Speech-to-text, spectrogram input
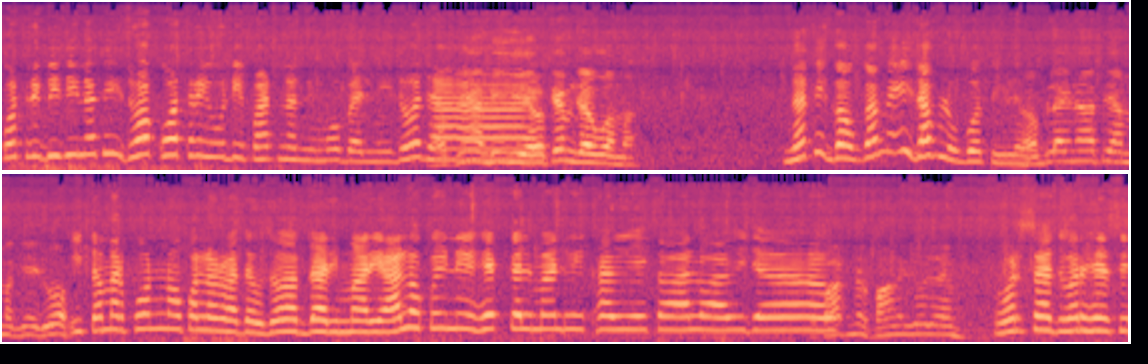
કોથરી બીજી નથી? જો કોથરી ઉડી પાર્ટનરની મોબાઈલની જો જા. બીજી? હવે કેમ જવું આમાં? નથી ગૌ ગમે ઈ ડબલું ગોતી લે. રબલાઈ નથી આમાં કે જો. ઈ તમાર ફોન નો પલળવા દઉં જવાબદારી મારી. હાલો કોઈને હેકલ માંડવી ખાવી હોય તો હાલો આવી જાવ પાર્ટનર પાણી જોજે એમ. વરસાદ વરહે છે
